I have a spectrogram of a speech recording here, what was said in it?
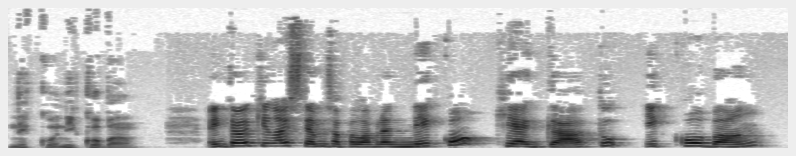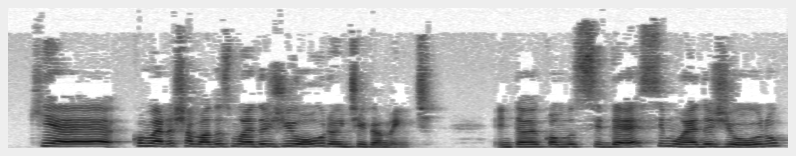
Nekonikoban. Então aqui nós temos a palavra neko, que é gato, e koban, que é como eram chamadas moedas de ouro antigamente. Então é como se desse moedas de ouro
